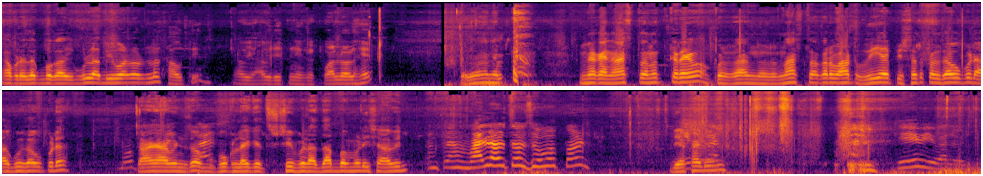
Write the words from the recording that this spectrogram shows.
આપણે લગભગ આવી ગુલાબી વાલોડ નથી આવતી. આવી આવી રીતની કંઈક વાલોળ છે. મેં કાંઈ નાસ્તો નથી કરાવ્યો પણ નાસ્તો કરવા હાટું વીઆઈપી સર્કલ જવું પડે આગું જવું પડે. ત્યાં આવીને જો ભૂખ લાગી તો સીભડા દાબા મળી છે આવીને. વાલોળ તો જોવો પણ. દેખાડી કેવી વાલોળ છે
